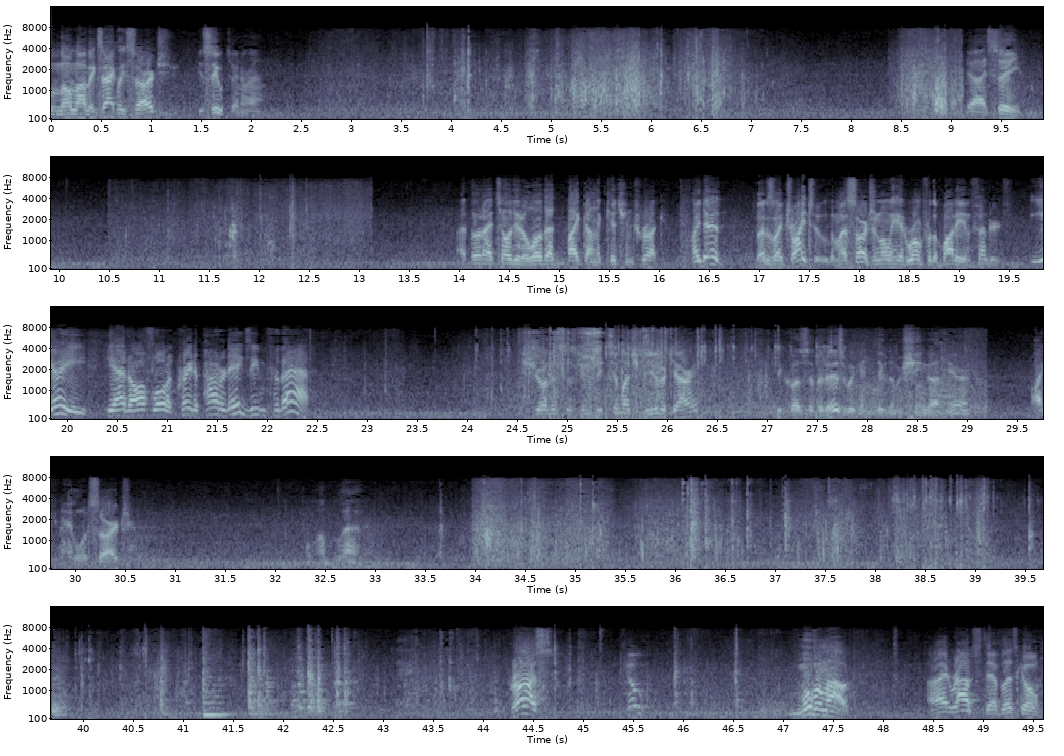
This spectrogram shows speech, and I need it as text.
Well, no, not exactly, Sarge. You see, turn around. Yeah, I see. I thought I told you to load that bike on the kitchen truck. I did. That is, I tried to. The mess sergeant only had room for the body and fenders. Yeah, he, he had to offload a crate of powdered eggs even for that. Sure this is going to be too much for you to carry? Because if it is, we can leave the machine gun here. I can handle it, Sarge. Well, I'm glad. Cross. Go. Move him out. All right, route step, let's go.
